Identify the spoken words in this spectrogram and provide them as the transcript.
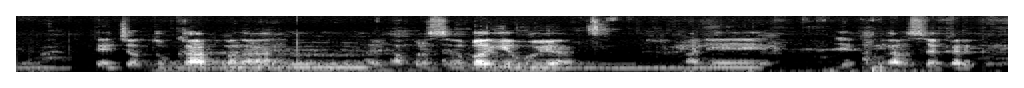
त्यांच्या दुःखात म्हणा आपण सहभागी होऊया आणि एकमेकाला सहकार्य करूया.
